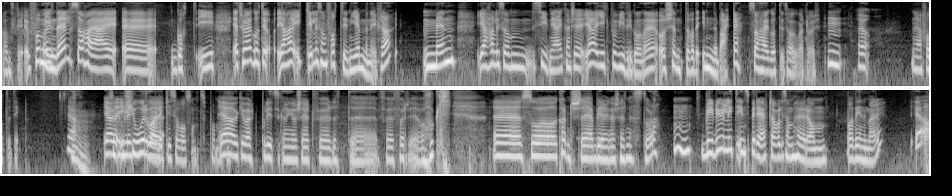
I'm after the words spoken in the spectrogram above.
vanskelig. For min del så har jeg uh, gått i Jeg tror jeg har gått i Jeg har ikke liksom fått inn hjemmefra. Men jeg har liksom, siden jeg kanskje ja, gikk på videregående og skjønte hva det innebærte, så har jeg gått i tog hvert år. Mm. Når jeg har fått det til. Ja. Mm. Så i blitt, fjor var eh, det ikke så voldsomt. på en Jeg har jo ikke vært politisk engasjert før, dette, før forrige valg. Eh, Så kanskje jeg blir engasjert neste år, da. Mm. Blir du litt inspirert av å liksom høre om hva det innebærer? Ja.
